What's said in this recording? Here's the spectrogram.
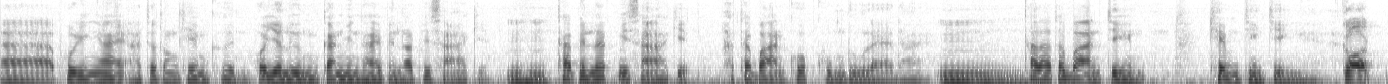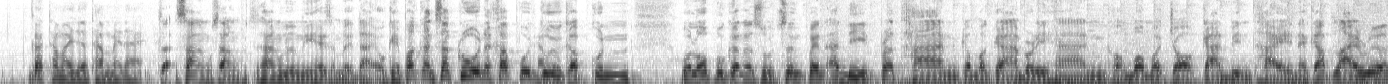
เออพูดง่ายๆอาจจะต้องเข้มขึ้น เพราะอย่าลืมการบินไทยเป็นรัฐวิสาหกิจ อืมถ้าเป็นรัฐวิสาหกิจ รัฐบาลควบคุมดูแลได้ อืมถ้ารัฐบาลจริงเข้มจริงๆเนี่ยก็ ก็ทำไมจะทำไม่ได้จะสร้างสร้างสร้างเรื่องนี้ให้สำเร็จได้ โอเคพักกันสักครู่นะครับ พูดคุยกับคุณวโรผู้กันสูตร ซึ่งเป็นอดีตประธานกรรมการบริหารของบมจการบินไทยนะครับ หลายเรื่อง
